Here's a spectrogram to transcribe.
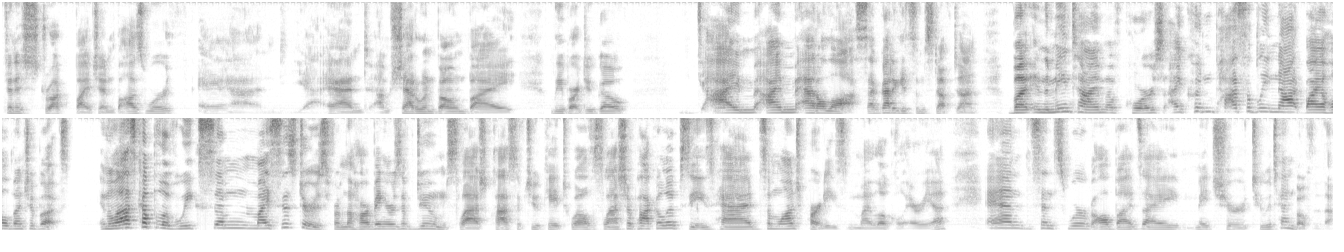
finish Struck by Jen Bosworth and yeah, and um, Shadow and Bone by Leigh Bardugo. I'm I'm at a loss. I've got to get some stuff done. But in the meantime, of course, I couldn't possibly not buy a whole bunch of books. In the last couple of weeks, um, my sisters from the Harbingers of Doom slash Class of 2K12 slash Apocalypsies had some launch parties in my local area, and since we're all buds, I made sure to attend both of them.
